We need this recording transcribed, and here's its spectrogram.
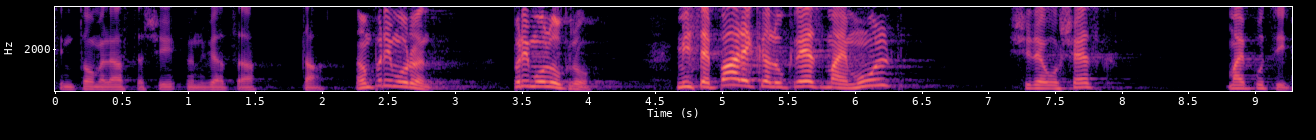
simptomele astea și în viața ta. În primul rând, primul lucru, mi se pare că lucrez mai mult și reușesc mai puțin.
